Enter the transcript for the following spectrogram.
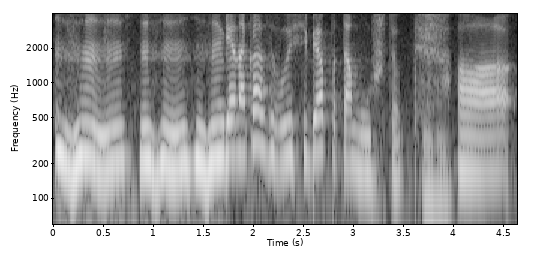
Угу, угу, угу. Я наказываю себя, потому что. Угу. А,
